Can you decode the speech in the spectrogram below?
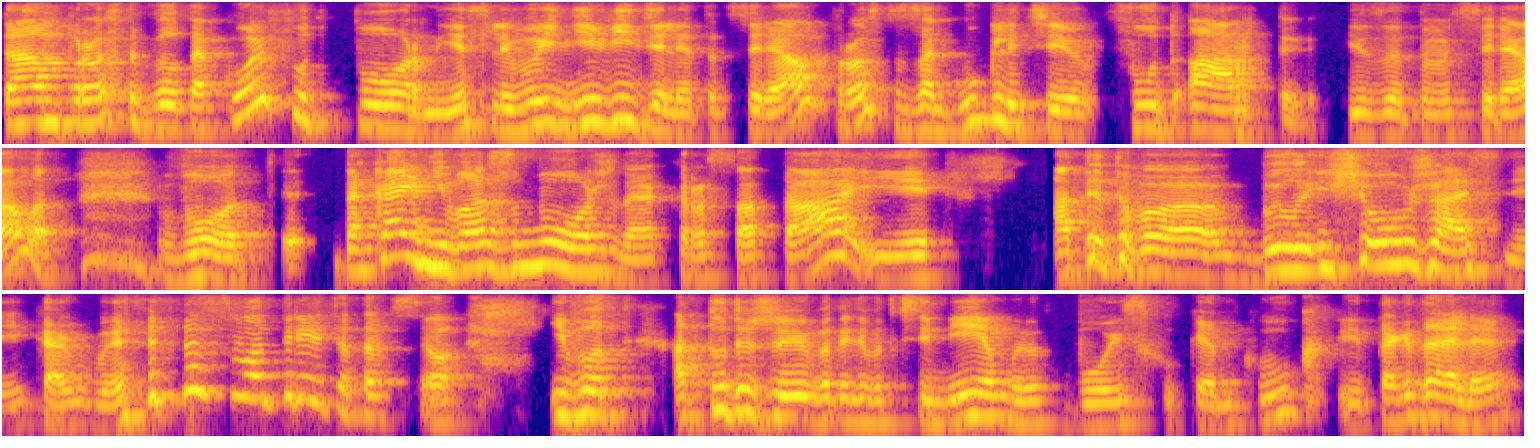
Там просто был такой фудпорн. Если вы не видели этот сериал, просто загуглите фуд-арты из этого сериала. Вот. Такая невозможная красота и от этого было еще ужаснее, как бы, смотреть это все. И вот оттуда же вот эти вот все мемы, boys who can cook и так далее.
